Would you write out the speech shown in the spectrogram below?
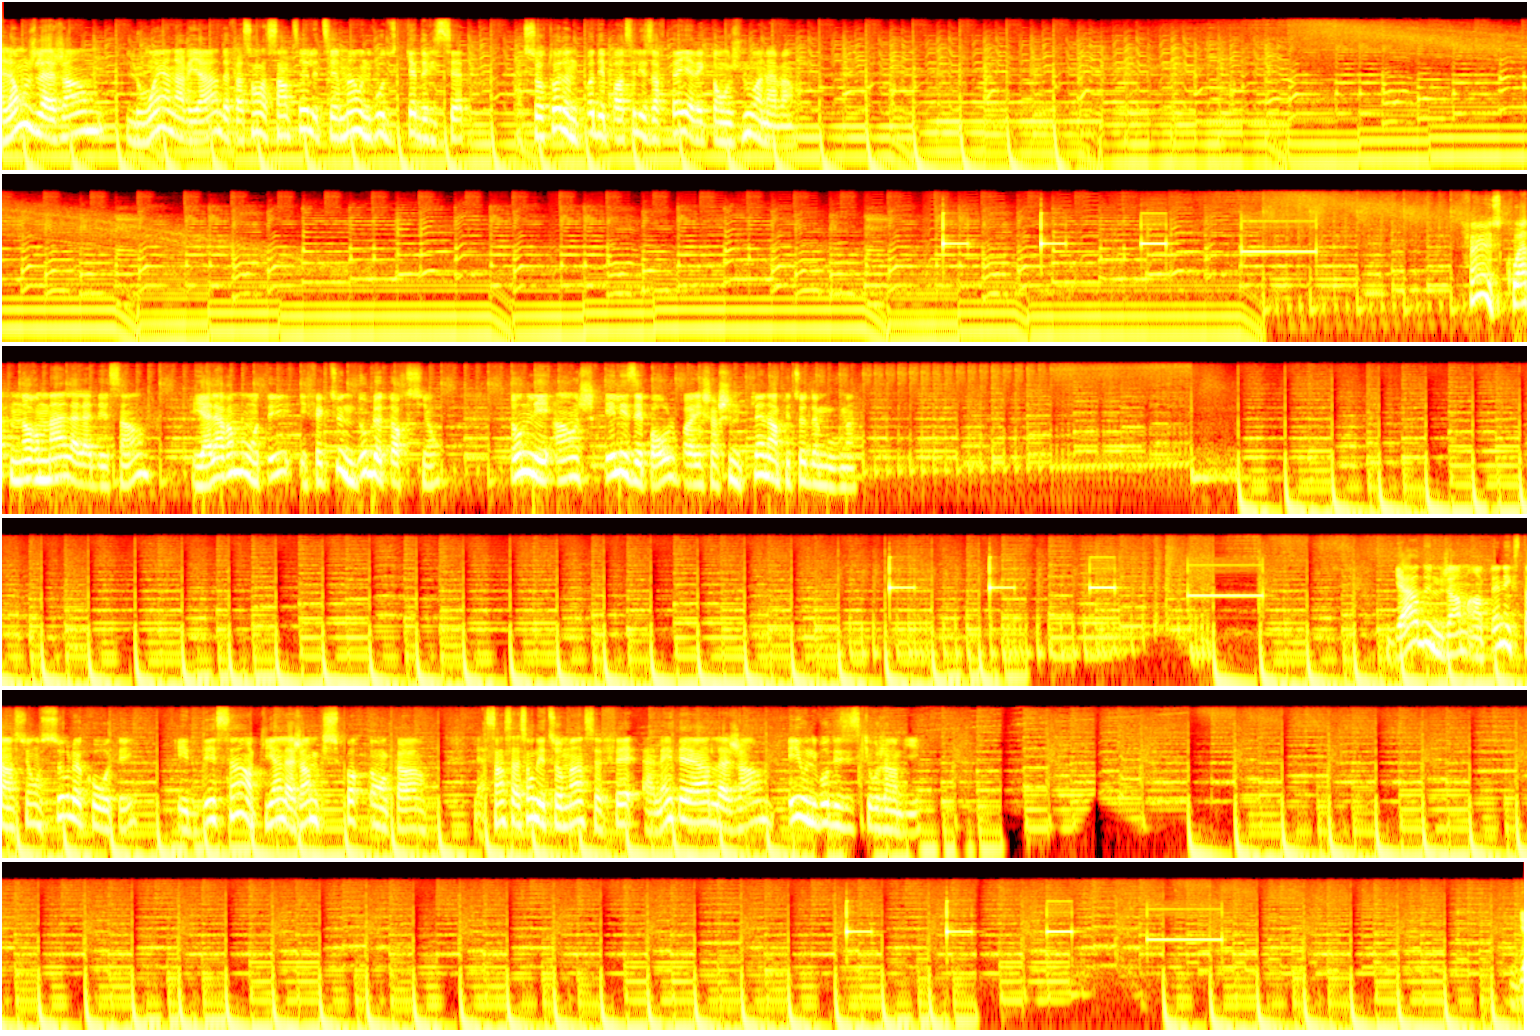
Allonge la jambe loin en arrière de façon à sentir l'étirement au niveau du quadriceps. Assure-toi de ne pas dépasser les orteils avec ton genou en avant. Fais un squat normal à la descente et à la remontée, effectue une double torsion. Tourne les hanches et les épaules pour aller chercher une pleine amplitude de mouvement. Garde une jambe en pleine extension sur le côté et descends en pliant la jambe qui supporte ton corps. La sensation d'étirement se fait à l'intérieur de la jambe et au niveau des ischio-jambiers.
